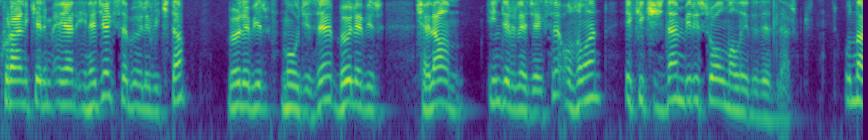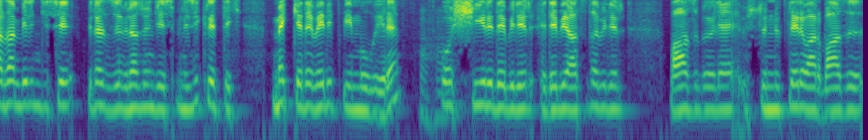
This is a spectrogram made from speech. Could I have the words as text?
Kur'an-ı Kerim eğer inecekse böyle bir kitap, böyle bir mucize, böyle bir kelam indirilecekse o zaman iki kişiden birisi olmalıydı dediler. Bunlardan birincisi biraz biraz önce ismini zikrettik. Mekke'de Velid bin Mughire. O şiiri de bilir, edebiyatı da bilir. Bazı böyle üstünlükleri var, bazı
